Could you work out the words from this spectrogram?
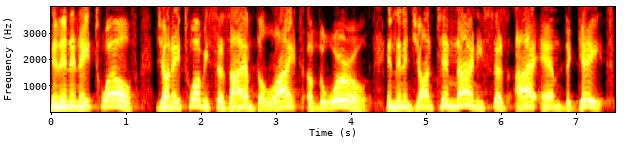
And then in 8:12, John 8:12, he says, I am the light of the world. And then in John 10, 9, he says, I am the gate.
